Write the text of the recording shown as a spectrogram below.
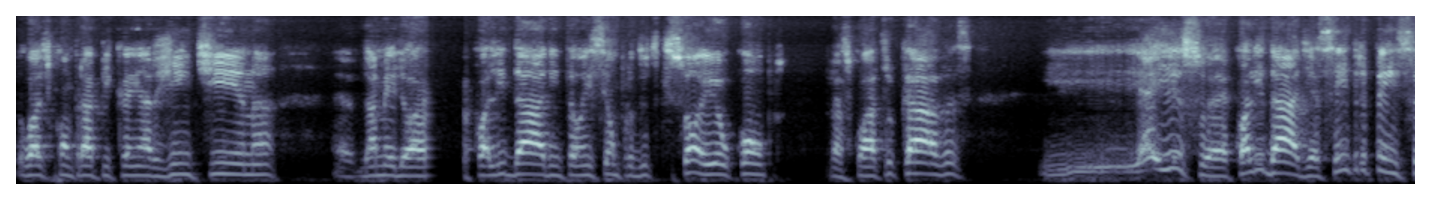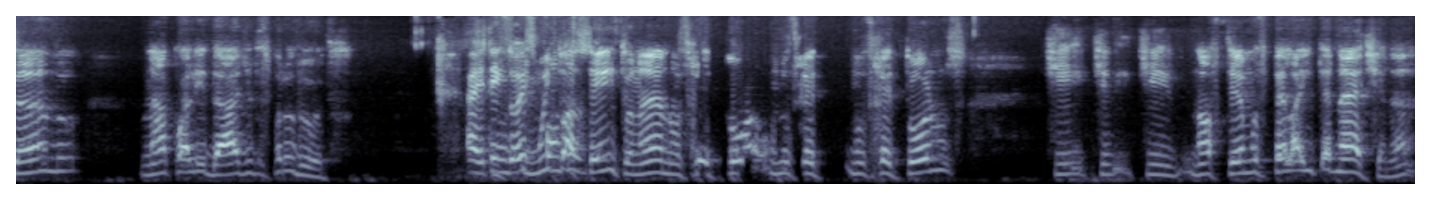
eu gosto de comprar picanha argentina, é, da melhor qualidade, então esse é um produto que só eu compro para as quatro casas. E é isso, é qualidade, é sempre pensando na qualidade dos produtos. Aí tem dois e muito pontos... atento né, nos, retor nos, re nos retornos que, que, que nós temos pela internet. Né?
